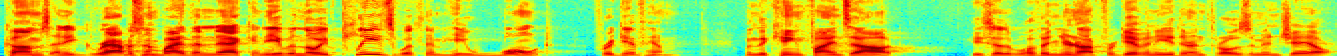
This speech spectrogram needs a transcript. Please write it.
comes and he grabs him by the neck, and even though he pleads with him, he won't forgive him. When the king finds out, he says, Well, then you're not forgiven either, and throws him in jail.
